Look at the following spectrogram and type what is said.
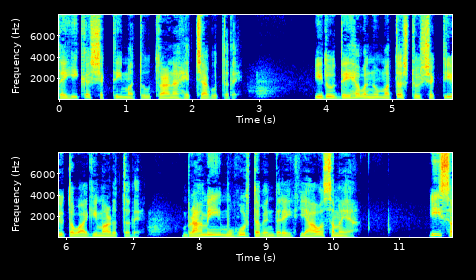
ದೈಹಿಕ ಶಕ್ತಿ ಮತ್ತು ತ್ರಾಣ ಹೆಚ್ಚಾಗುತ್ತದೆ. ಇದು ದೇಹವನ್ನು ಮತ್ತಷ್ಟು ಶಕ್ತಿಯುತವಾಗಿ ಮಾಡುತ್ತದೆ. ಬ್ರಾಹ್ಮಿ ಮುಹೂರ್ತವೆಂದರೆ ಯಾವ ಸಮಯ? ಈ ಸಮಯ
